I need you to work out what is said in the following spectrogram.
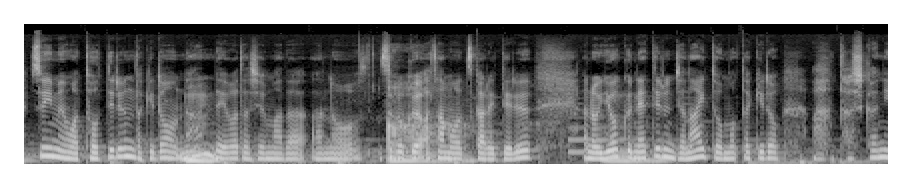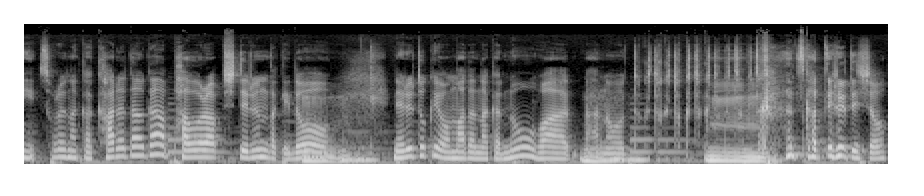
睡眠はとってるんだけど、なんで私はまだあのすごく頭を疲れてるあのよく寝てるんじゃないと思ったけど、あ確かにそれなんか体がパワーアップしてるんだけど、寝る時はまだなんか脳は、あのトクトクトクトクトクトクトク使ってるでしょ、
